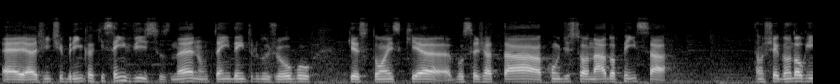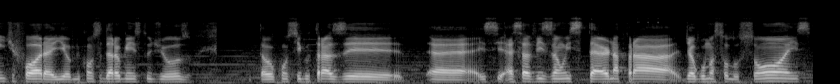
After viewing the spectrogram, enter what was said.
é, a gente brinca que sem vícios, né? Não tem dentro do jogo questões que é, você já está condicionado a pensar. Então, chegando alguém de fora e eu me considero alguém estudioso, então eu consigo trazer é, esse, essa visão externa para de algumas soluções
